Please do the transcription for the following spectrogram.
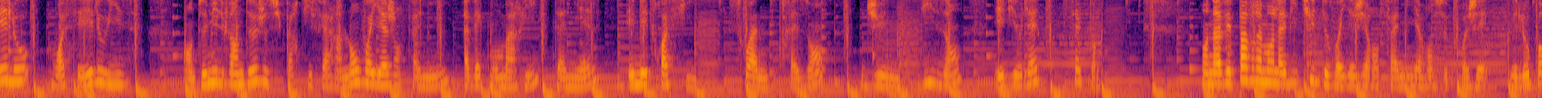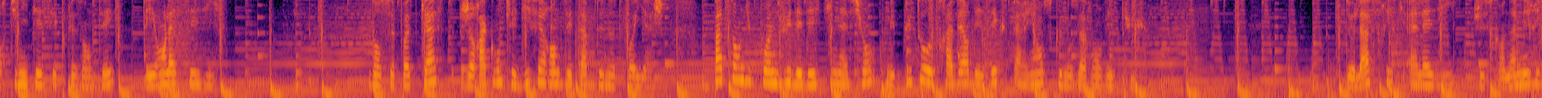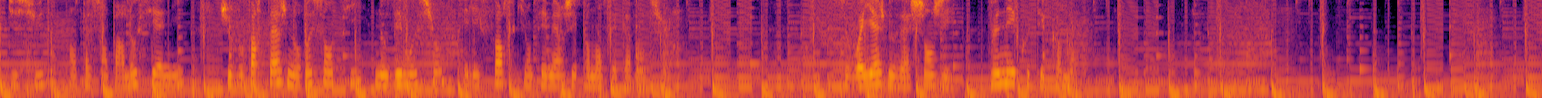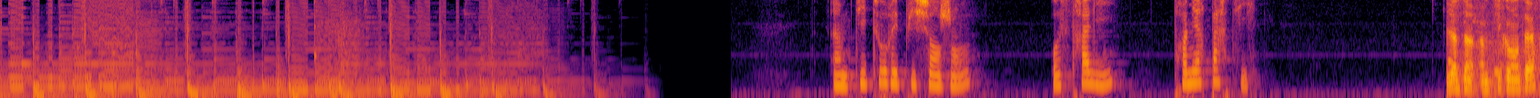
Hello, moi c'est Héloïse. En 2022, je suis partie faire un long voyage en famille avec mon mari, Daniel, et mes trois filles, Swan, 13 ans, June, 10 ans, et Violette, 7 ans. On n'avait pas vraiment l'habitude de voyager en famille avant ce projet, mais l'opportunité s'est présentée et on l'a saisie. Dans ce podcast, je raconte les différentes étapes de notre voyage, pas tant du point de vue des destinations, mais plutôt au travers des expériences que nous avons vécues. De l'Afrique à l'Asie jusqu'en Amérique du Sud, en passant par l'Océanie, je vous partage nos ressentis, nos émotions et les forces qui ont émergé pendant cette aventure. Ce voyage nous a changés. Venez écouter comment. Un petit tour et puis changeons. Australie, première partie. Il y a un, petit commentaire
